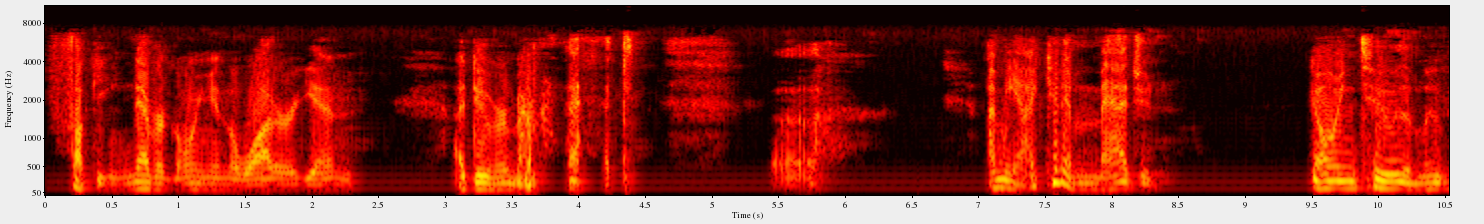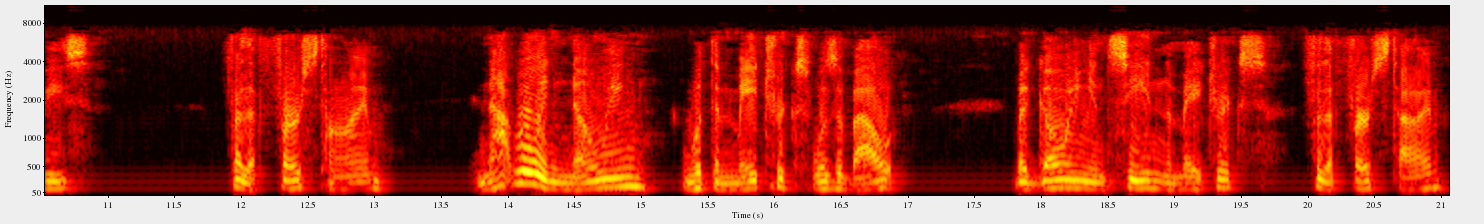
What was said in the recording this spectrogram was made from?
fucking never going in the water again. I do remember that. Uh, I mean, I can imagine going to the movies for the first time, not really knowing what the Matrix was about, but going and seeing the Matrix for the first time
